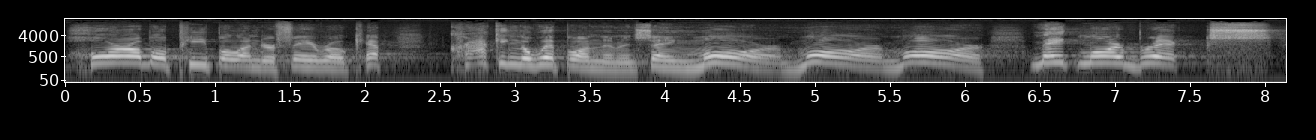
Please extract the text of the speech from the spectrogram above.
horrible people under Pharaoh kept cracking the whip on them and saying, More, more, more, make more bricks.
